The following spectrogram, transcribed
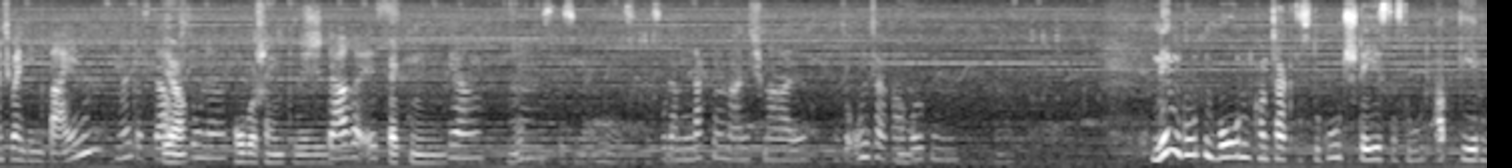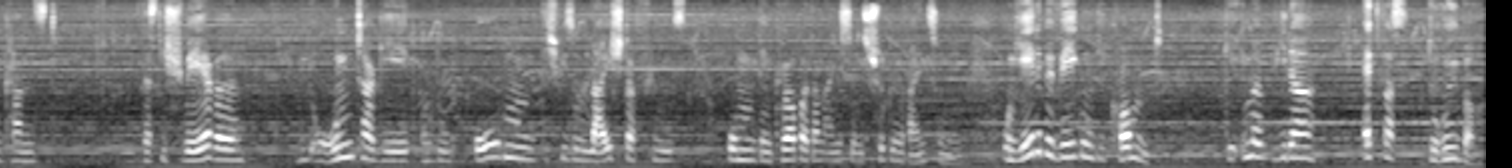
Manchmal in den Beinen, ne? dass da Ja. auch so eine Oberschenkel, Starre ist. Becken. Ja. Ne? Mhm. Dass das immer enger ist. Das- Oder im Nacken manchmal, also unterer Rücken. Nimm guten Bodenkontakt, dass du gut stehst, dass du gut abgeben kannst, dass die Schwere wie runtergeht und du oben dich wie so leichter fühlst, um den Körper dann eigentlich so ins Schütteln reinzunehmen. Und jede Bewegung, die kommt, geh immer wieder etwas drüber.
